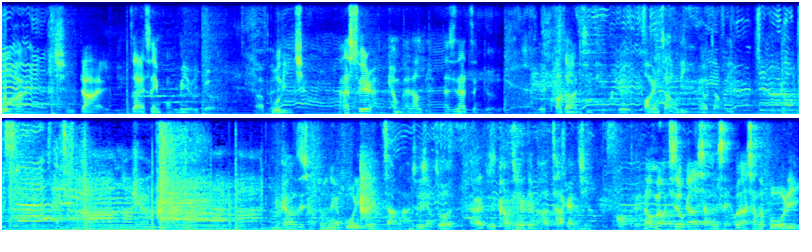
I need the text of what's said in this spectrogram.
我很期待在摄影棚里面有一个呃玻璃墙，它虽然看不太到脸，但是它整个特别夸张的肢体，我觉得画面张力很有张力。刚刚是想说那个玻璃有点脏啊，就是想说大概就是靠近一点把它擦干净。哦对，然后没有，其实我刚刚想的是谁？我刚刚想的柏林，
